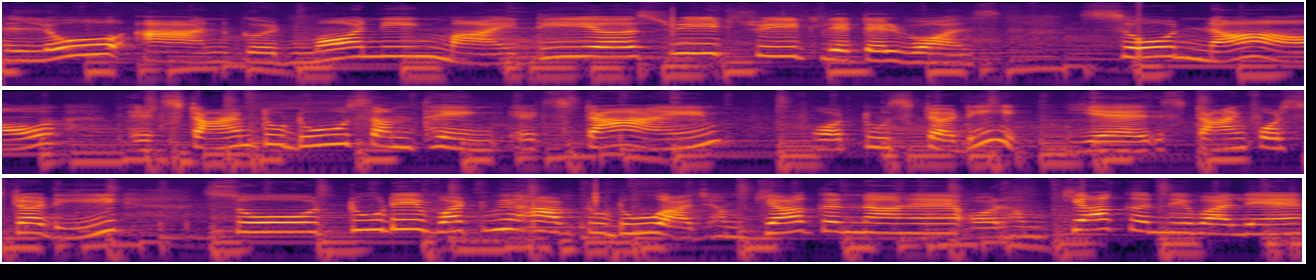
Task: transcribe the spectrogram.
Hello and good morning my dear sweet sweet little ones so now it's time to do something it's time for to study ये it's time for study so today what we have to do आज हम क्या करना है और हम क्या करने वाले हैं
